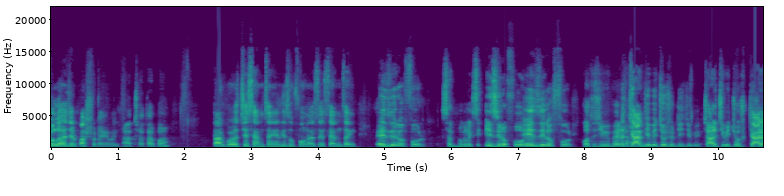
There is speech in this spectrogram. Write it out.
ষোলো হাজার পাঁচশো টাকা ভাই। আচ্ছা তারপর? তারপর হচ্ছে স্যামসাং এর কিছু ফোন আছে Samsung A zero four Samsung Galaxy A zero four A zero four কত জিবি ভাই এটা চার জিবি চৌষট্টি জিবি চার জিবি চার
